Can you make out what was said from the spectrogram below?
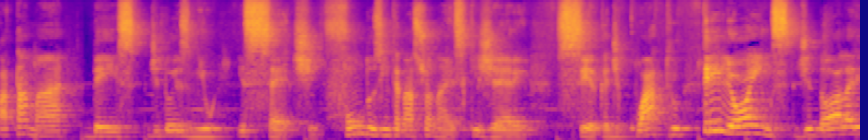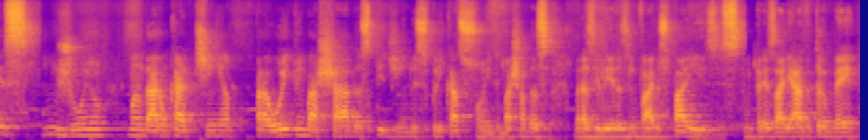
patamar desde 2007. Fundos internacionais que gerem cerca de 4 trilhões de dólares em junho mandaram cartinha para oito embaixadas pedindo explicações, embaixadas brasileiras em vários países. O empresariado também,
